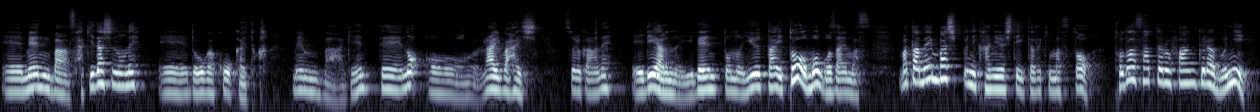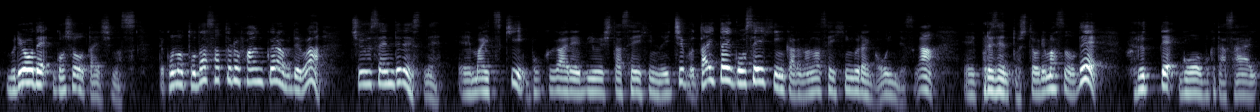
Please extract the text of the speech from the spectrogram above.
えー、メンバー先出しのね、えー、動画公開とか、メンバー限定のライブ配信、それからね、リアルのイベントの優待等もございます。またメンバーシップに加入していただきますと、戸田悟ファンクラブに無料でご招待します。でこの戸田悟ファンクラブでは、抽選でですね、毎月僕がレビューした製品の一部、大体5製品から7製品ぐらいが多いんですが、プレゼントしておりますので、ふるってご応募ください。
